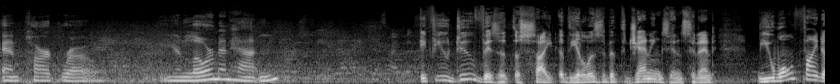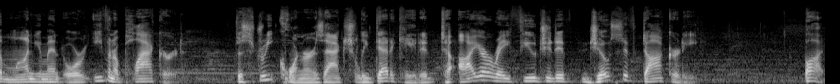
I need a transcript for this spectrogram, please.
and Park Row in lower Manhattan. If you do visit the site of the Elizabeth Jennings incident, you won't find a monument or even a placard. The street corner is actually dedicated to IRA fugitive Joseph Doherty. But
